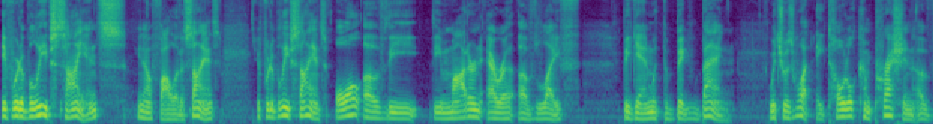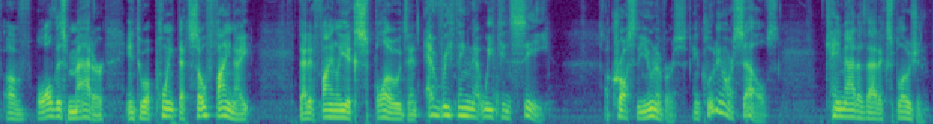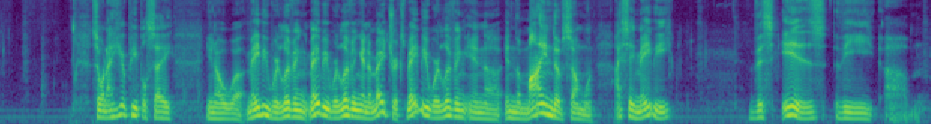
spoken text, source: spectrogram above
If we're to believe science you know follow the science if we're to believe science all of the the modern era of life began with the big bang which was what? A total compression of, of all this matter into a point that's so finite that it finally explodes and everything that we can see across the universe, including ourselves, came out of that explosion. So when I hear people say, you know, uh, maybe we're living, maybe we're living in a matrix, maybe we're living in uh, in the mind of someone, I say maybe this is the um,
